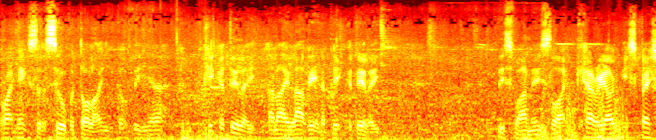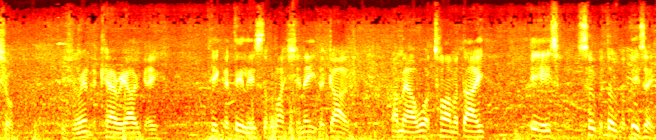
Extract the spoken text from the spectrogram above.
right next to the Silver Dollar. You've got the uh, Piccadilly, and I love in a Piccadilly. This one is like karaoke special. If you're into karaoke, Piccadilly is the place you need to go. No matter what time of day, it is super duper busy.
